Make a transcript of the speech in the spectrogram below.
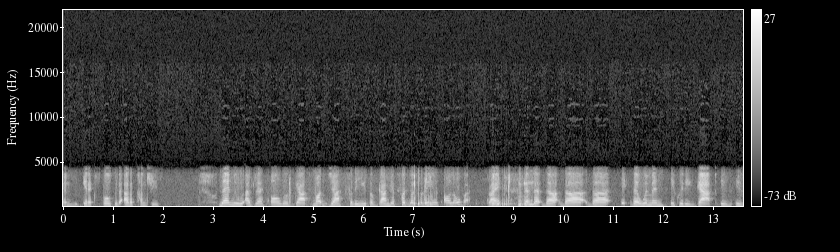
and get exposed to the other countries, then we will address all those gaps, not just for the youth of Gambia, but, but for the youth all over, right? Mm-hmm. The, the the the the women's equity gap is is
